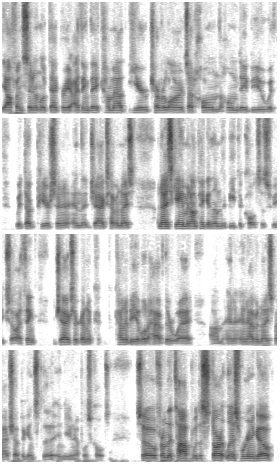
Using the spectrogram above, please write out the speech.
the offense didn't look that great. I think they come out here, Trevor Lawrence at home, the home debut with with Doug Pederson, and the Jags have a nice a nice game, and I'm picking them to beat the Colts this week. So I think the Jags are going to c- kind of be able to have their way um, and and have a nice matchup against the Indianapolis Colts. So from the top with the start list, we're going to go.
